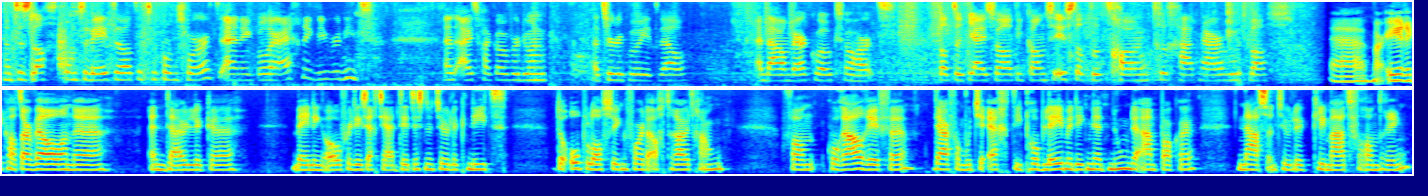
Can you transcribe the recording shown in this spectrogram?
Want het is lastig om te weten wat de toekomst wordt. En ik wil er eigenlijk liever niet een uitspraak over doen. Natuurlijk wil je het wel. En daarom werken we ook zo hard. Dat het juist wel die kans is dat het gewoon teruggaat naar hoe het was. Uh, maar Erik had daar wel een, uh, een duidelijke mening over. Die zegt, ja, dit is natuurlijk niet de oplossing voor de achteruitgang van koraalriffen. Daarvoor moet je echt die problemen die ik net noemde aanpakken. Naast natuurlijk klimaatverandering.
